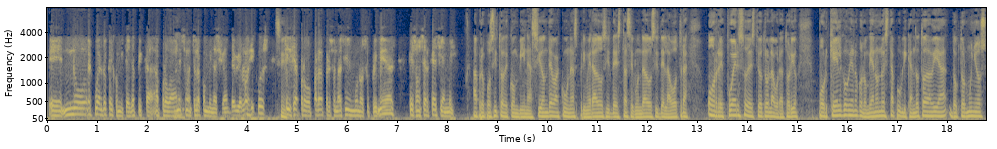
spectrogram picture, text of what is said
Eh, no recuerdo que el comité haya aprobado en ese momento la combinación de biológicos. Sí. se aprobó para personas inmunosuprimidas, que son cerca de 100 mil. A propósito de combinación de vacunas, primera dosis de esta, segunda dosis de la otra, o refuerzo de este otro laboratorio, ¿por qué el gobierno colombiano no está publicando todavía, doctor Muñoz,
